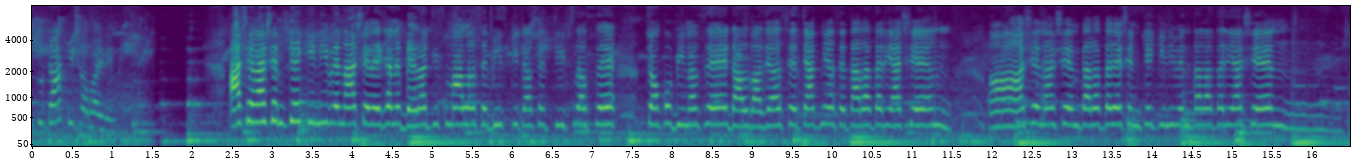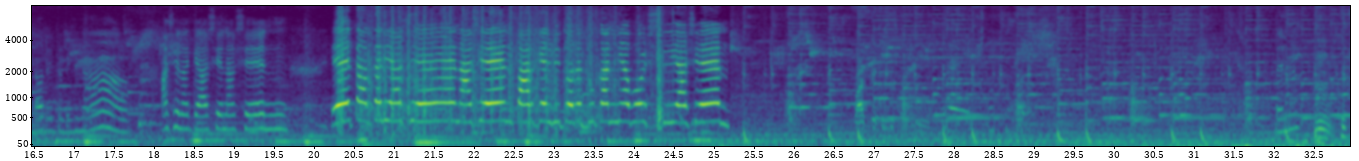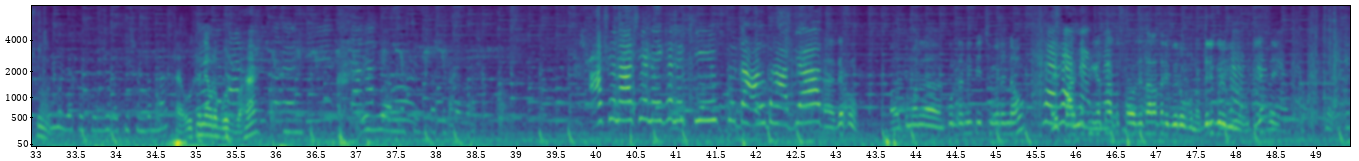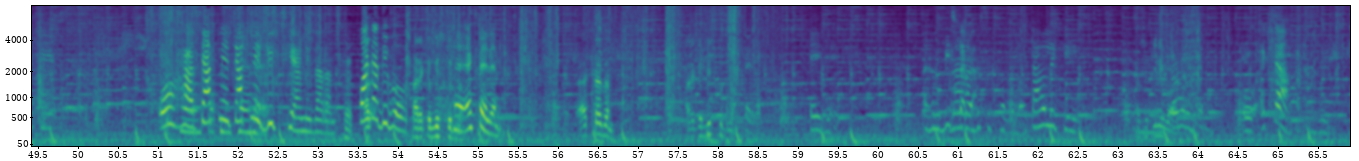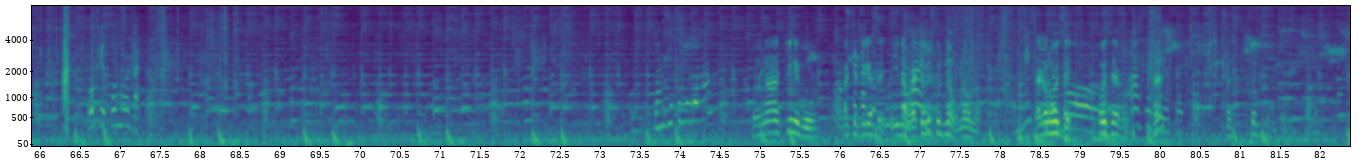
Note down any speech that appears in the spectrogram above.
একটু ডাকি সবাই আসেন আসেন, কে কি নিবেন? আসেন, এখানে ভ্যারাইটিস মাল আছে, বিস্কিট আছে, চিপস আছে, চকোবিন আছে, ডাল ভাজা আছে, চাটনি আছে, তাড়াতাড়ি আসেন। আসেন আসেন, তাড়াতাড়ি আসেন, কে কি নিবেন? তাড়াতাড়ি আসেন। আসেন, আগে আসেন আসেন। এ, তাড়াতাড়ি আসেন আসেন, পার্কের ভিতরে দোকান নিয়ে বসছি, আসেন। তাই না? হুম খুব সুন্দর। দেখো ফুলগুলো কি সুন্দর না? হ্যাঁ ওইখানে আমরা বসবো হ্যাঁ? এই যে আমরা। আসেন আসেন এখানে চিপস ডাল ভাজা। হ্যাঁ দেখো তোমার কোনটা নিতে ইচ্ছে করে নাও। হ্যাঁ, এই হ্যাঁ, পার্কে থেকে তো এত সহজে তাড়াতাড়ি বেরোবো না দেরি করে বেরোবো ঠিক আছে। ও হ্যাঁ চাটনি চাটনি দিচ্ছি আমি দাঁড়ান। কয়টা দিব? আর একটা বিস্কুট হ্যাঁ একটাই দেন। একটা দেন। আর একটা বিস্কুট নাও এই যে। এখন বিশ টাকা। তাহলে কি? আচ্ছা কি নিবা ও একটা? ওকে পনেরো টাকা। তুমি কিছু নেবা না? আর কি নিবো? আচ্ছা ঠিক আছে এই নাও একটা বিস্কুট নাও নাও না এখন হয়েছে? হয়েছে এখন? হ্যাঁ? ঠিক আছে চল চল, চল।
